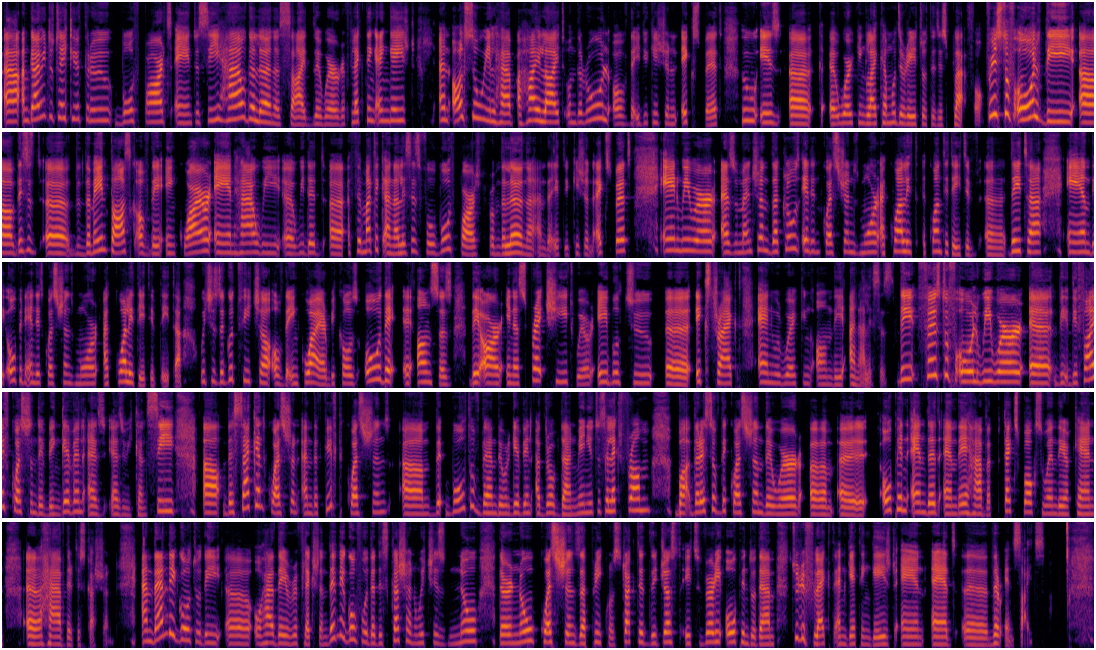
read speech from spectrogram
uh, I'm going to take you through both parts and to see how the learner side they were reflecting engaged and also we'll have a highlight on the role of the educational expert who is uh, uh, working like a moderator to this platform. First of all, the uh, this is uh, the main task of the nQuire and how we uh, we did a thematic analysis for both parts from the learner and the education experts and we were as we mentioned the closed-ended questions more a, quali a quantitative data and the open questions more a qualitative data, which is a good feature of the nQuire because all the uh, answers, they are in a spreadsheet. We're able to uh, extract and we're working on the analysis. The First of all, we were, uh, the, the five questions they've been given, as, as we can see. Uh, the second question and the fifth questions, um, the, both of them, they were given a drop-down menu to select from, but the rest of the question, they were um, open-ended and they have a text box when they can uh, have their discussion. And then they go to the, uh, or have their reflection. Then they go for the discussion, which is no, there are no questions that pre-constructed. They just, it's very open to them to reflect and get engaged and add uh, their insights.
